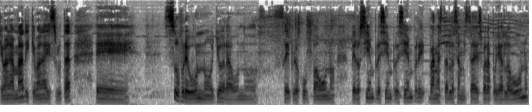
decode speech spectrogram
que van a amar y que van a disfrutar. Eh, sufre uno, llora uno, se preocupa uno, pero siempre, siempre, siempre van a estar las amistades para apoyarlo a uno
